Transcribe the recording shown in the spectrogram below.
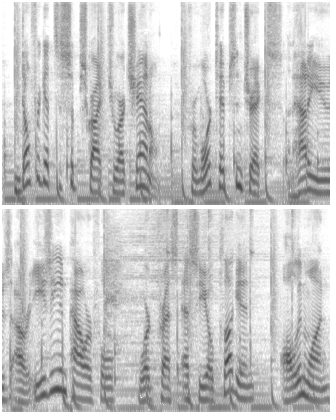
And don't forget to subscribe to our channel for more tips and tricks on how to use our easy and powerful WordPress SEO plugin all in one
